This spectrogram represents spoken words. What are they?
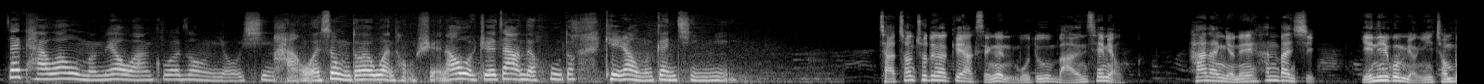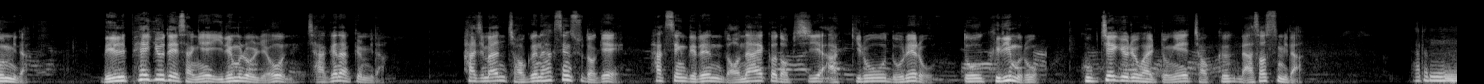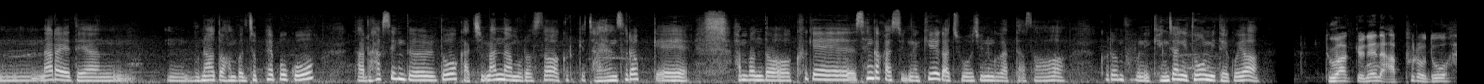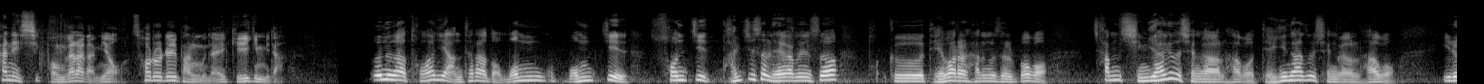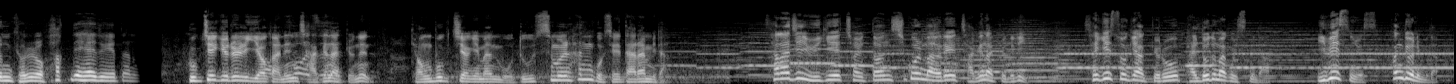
在台湾，我们没有玩过这种游戏韩文，所以我们都会问同学。然后我觉得这样的互动可以让我们更亲密。 자천초등학교의 학생은 모두 43명. 한 학년에 한 반씩 67명이 전부입니다. 늘 폐교 대상에 이름을 올려온 작은 학교입니다. 하지만 적은 학생 수 덕에 학생들은 너나 할 것 없이 악기로 노래로 또 그림으로 국제교류 활동에 적극 나섰습니다. 다른 나라에 대한 음, 문화도 한번 접해보고 다른 학생들도 같이 만남으로써 그렇게 자연스럽게 한 번 더 크게 생각할 수 있는 기회가 주어지는 것 같아서 그런 부분이 굉장히 도움이 되고요. 두 학교는 앞으로도 한 해씩 번갈아가며 서로를 방문할 계획입니다. 언어가 통하지 않더라도 몸, 몸짓, 손짓, 발짓을 해가면서 그 대화를 하는 것을 보고 참 신기하게도 생각을 하고 대기나도 생각을 하고 이런 교류를 확대해야 되겠다는 국제교류를 이어가는 작은 학교는 경북 지역에만 모두 21곳에 달합니다. 사라질 위기에 처했던 시골 마을의 작은 학교들이 세계 속의 학교로 발돋움하고 있습니다. EBS 뉴스 황도현입니다.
